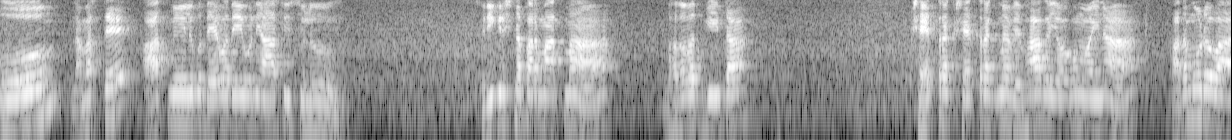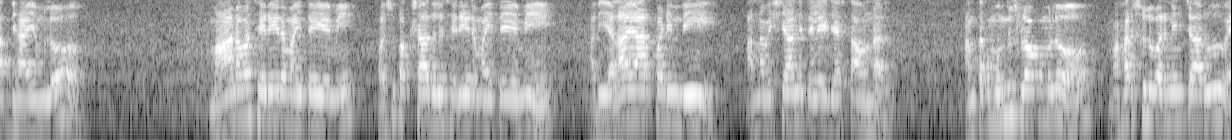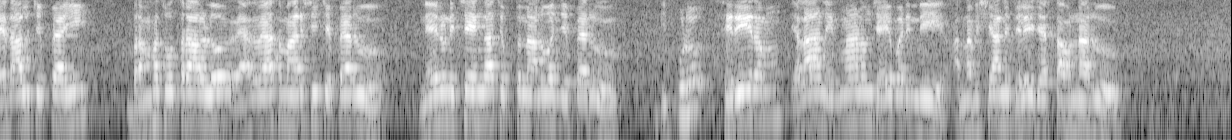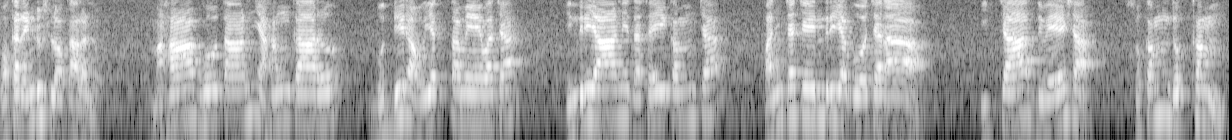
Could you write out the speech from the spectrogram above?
ఓం నమస్తే ఆత్మీయులకు దేవదేవుని ఆశీస్సులు. శ్రీకృష్ణ పరమాత్మ భగవద్గీత క్షేత్ర క్షేత్రజ్ఞ విభాగ యోగం అయిన పదమూడవ అధ్యాయంలో మానవ శరీరం అయితే ఏమి? పశుపక్షాదుల శరీరం అయితే ఏమి? అది ఎలా ఏర్పడింది? అన్న విషయాన్ని తెలియజేస్తూ ఉన్నారు. అంతకుముందు శ్లోకములో మహర్షులు వర్ణించారు వేదాలు చెప్పాయి బ్రహ్మసూత్రాలలో వేదవ్యాస మహర్షి చెప్పారు నేను నిశ్చయంగా చెప్తున్నాను అని చెప్పారు. ఇప్పుడు శరీరం ఎలా నిర్మాణం చేయబడింది అన్న విషయాన్ని తెలియజేస్తా ఉన్నారు ఒక రెండు శ్లోకాలలో. మహాభూతాన్యహంకారు బుద్ధిరవ్యక్తమేవ ఇంద్రియాన్ని దశైకం చ పంచచేంద్రియ గోచరా ఇచ్చా ద్వేష సుఖం దుఃఖం.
